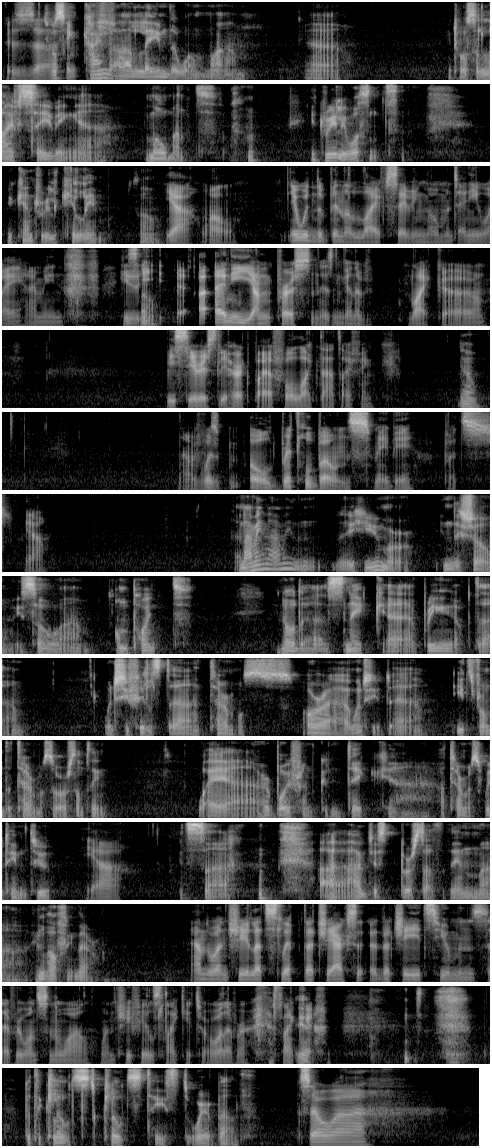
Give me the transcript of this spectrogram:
because uh, It was kind of lame. The one. Um, uh, it was a life-saving uh, moment. it really wasn't. You can't really kill him. So yeah, well, it wouldn't have been a life-saving moment anyway. I mean, he's No. uh, any young person isn't gonna like uh, be seriously hurt by a fall like that. I think. yeah. Now it was old brittle bones, maybe, but yeah, And I mean, I mean, the humor in the show is so um, on point. You know, the snake uh, bringing up the when she fills the thermos, or uh, when she uh, eats from the thermos or something. Why uh, her boyfriend couldn't take uh, a thermos with him too? yeah. It's uh, I, I've just burst out in uh, in laughing there. And when she lets slip that she acci- that she eats humans every once in a while when she feels like it or whatever, it's like Yeah. uh, But the clothes clothes taste very bad. So, uh,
